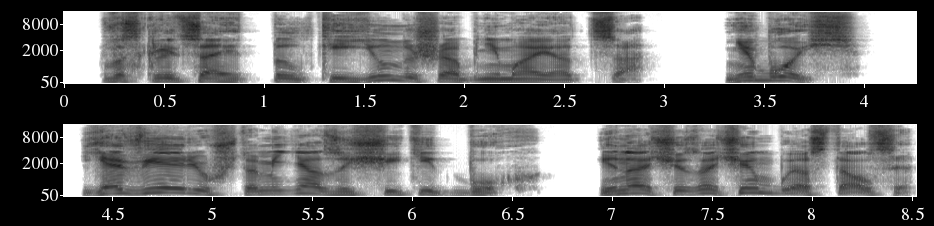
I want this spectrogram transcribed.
— восклицает пылкий юноша, обнимая отца. «Не бойся! Я верю, что меня защитит Бог. Иначе зачем бы остался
